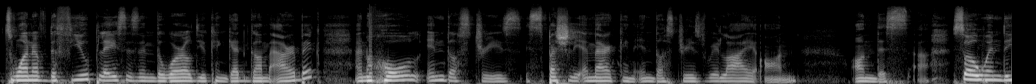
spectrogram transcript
it's one of the few places in the world you can get gum arabic, and whole industries, especially American industries, rely on on this. Uh, so when the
